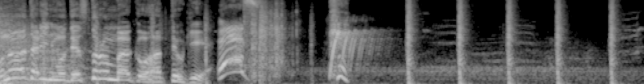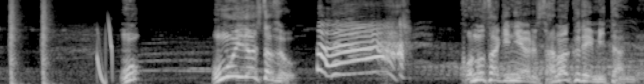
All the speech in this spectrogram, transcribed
この辺りにもデストロンマークを貼っておけえこの先にある砂漠で見たんだ。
